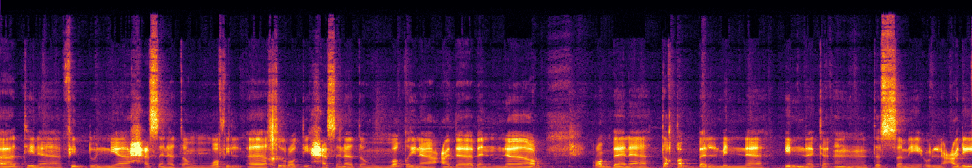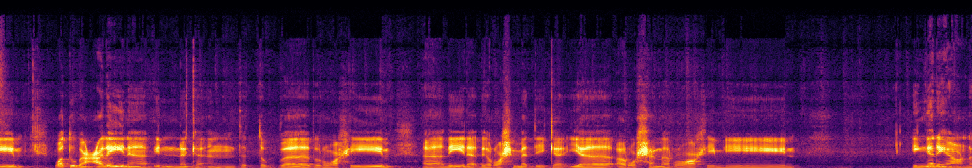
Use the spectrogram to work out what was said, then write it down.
آتنا في الدنيا حسنة وفي الآخرة حسنة وقنا عذاب النار. ربنا تقبل منا إنك أنت السميع العليم وتب علينا إنك أنت التواب الرحيم آمين برحمتك يا أرحم الراحمين ഇങ്ങനെയാണ്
